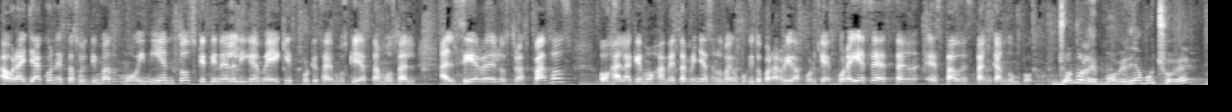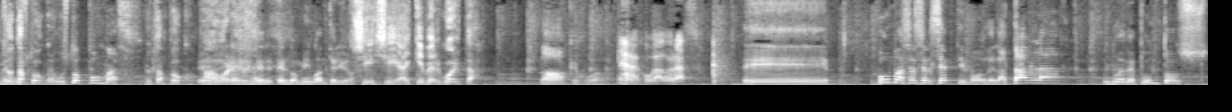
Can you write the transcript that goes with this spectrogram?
Ahora ya con estos últimos movimientos que tiene la Liga MX, porque sabemos que ya estamos al, al cierre de los traspasos, ojalá que Mohamed también ya se nos vaya un poquito para arriba, porque por ahí se ha esta- estado estancando un poco. Yo no le movería mucho, ¿eh? Me Yo gustó, tampoco. Me gustó Pumas. Yo tampoco. El, Ahora. el- el- el domingo anterior. Sí, sí, hay que ver Huerta. No, qué jugador. Ah, jugadorazo. Eh, Pumas es el séptimo de la tabla, nueve puntos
